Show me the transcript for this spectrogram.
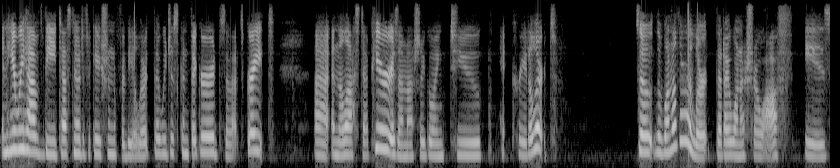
And here we have the test notification for the alert that we just configured, so that's great. Uh, and the last step here is I'm actually going to hit create alert. So the one other alert that I want to show off is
